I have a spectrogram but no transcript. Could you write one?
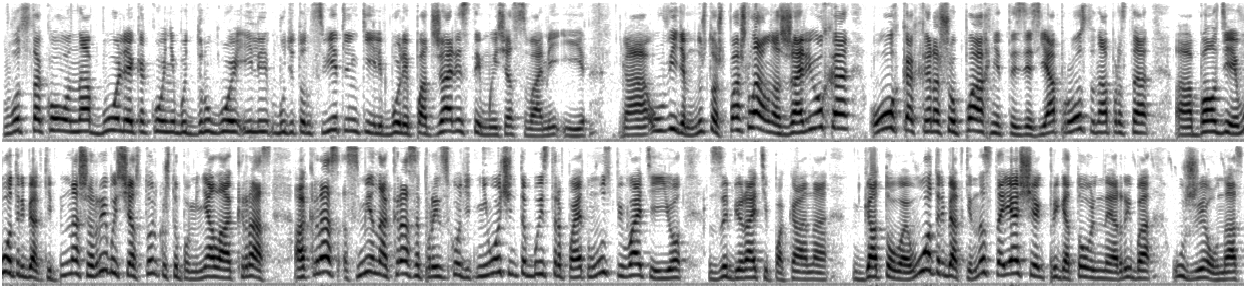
вот с такого на более какой-нибудь другой, или будет он светленький, или более поджаристый, мы сейчас с вами и а, увидим. Ну что ж, пошла у нас жареха. Ох, как хорошо пахнет-то здесь. Я просто-напросто а, балдею. Вот, ребятки, наша рыба сейчас только что поменяла окрас. Окрас, смена окраса происходит не очень-то быстро, поэтому успевайте ее забирайте, пока она готовая. Вот, ребятки, настоящая приготовленная рыба уже у нас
